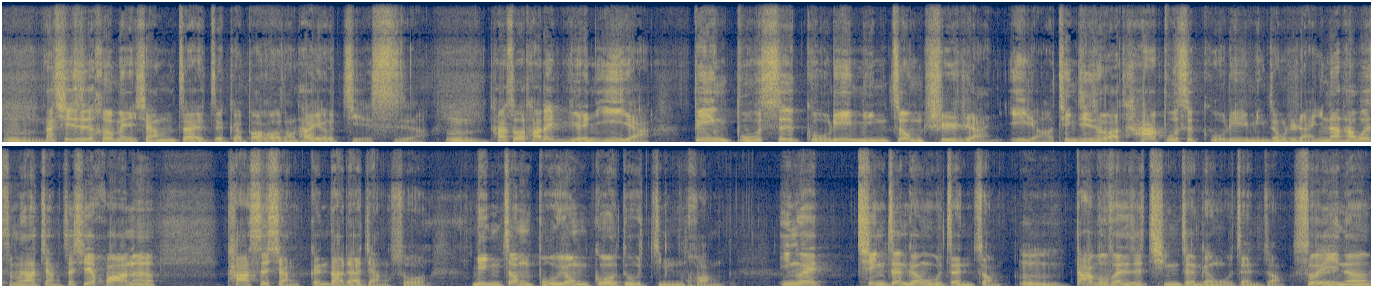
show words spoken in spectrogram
嗯，那其实何美香在这个报告中，他有解释啊。嗯，他说他的原意啊，并不是鼓励民众去染疫啊，听清楚了，他不是鼓励民众去染疫。那他为什么要讲这些话呢？他是想跟大家讲说，民众不用过度惊慌，因为轻症跟无症状，嗯，大部分是轻症跟无症状，所以呢，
